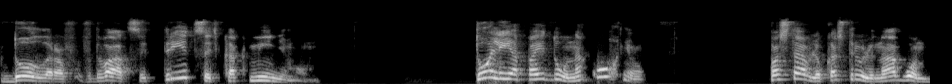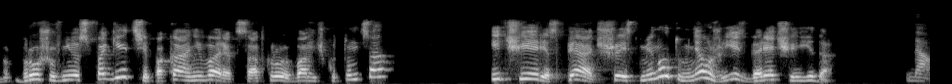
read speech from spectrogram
долларов в 20-30 как минимум, то ли я пойду на кухню, поставлю кастрюлю на огонь, брошу в нее спагетти, пока они варятся, открою баночку тунца, и через 5-6 минут у меня уже есть горячая еда. Да.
